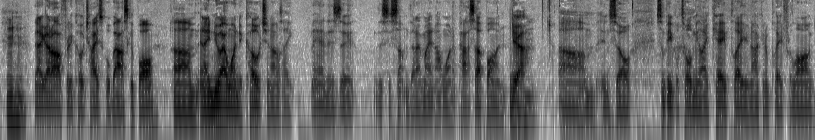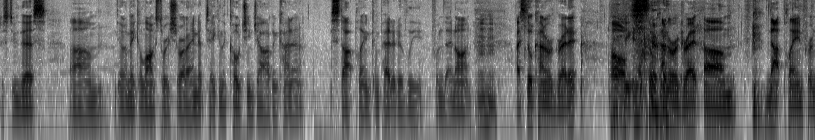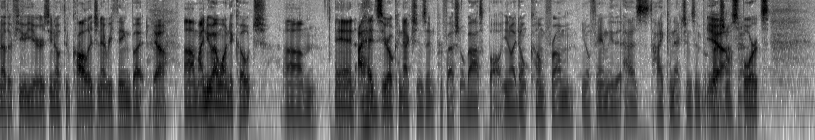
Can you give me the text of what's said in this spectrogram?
Then I got offered to coach high school basketball, um, and I knew I wanted to coach, and I was like, man, this is a this is something that I might not want to pass up on. Yeah. Um, and so some people told me like, "Hey, play. You're not going to play for long. Just do this." Um, you know, to make a long story short, I ended up taking the coaching job and kind of stopped playing competitively from then on. I still kind of regret it. Oh. I still kind of regret um, not playing for another few years. You know, through college and everything. But Yeah. um, I knew I wanted to coach. Um, and I had zero connections in professional basketball. You know, I don't come from you know family that has high connections in professional Yeah. sports.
